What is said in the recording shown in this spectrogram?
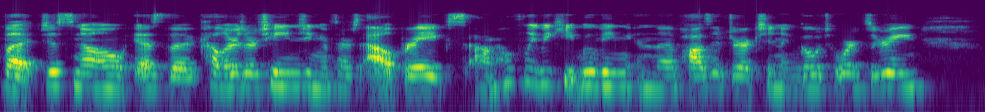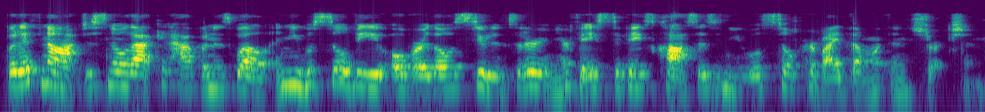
but just know as the colors are changing, if there's outbreaks, um, hopefully we keep moving in the positive direction and go towards the green. But if not, just know that could happen as well. And you will still be over those students that are in your face-to-face -face classes and you will still provide them with instruction.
